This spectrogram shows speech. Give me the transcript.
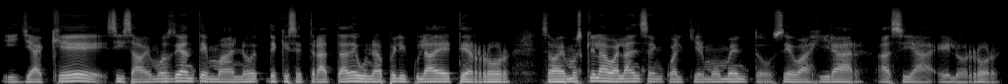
Y ya que si sabemos de antemano de que se trata de una película de terror, sabemos que la balanza en cualquier momento se va a girar hacia el horror.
